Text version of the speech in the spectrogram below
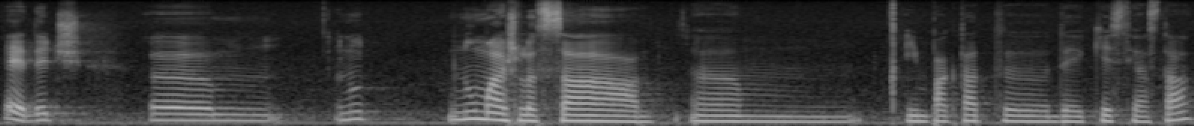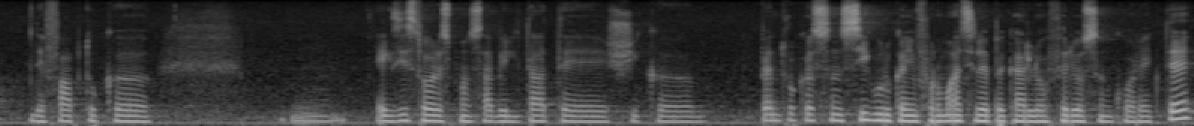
E, deci, um, nu, nu m-aș lăsa um, impactat uh, de chestia asta, de faptul că există o responsabilitate și că pentru că sunt sigur că informațiile pe care le ofer eu sunt corecte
